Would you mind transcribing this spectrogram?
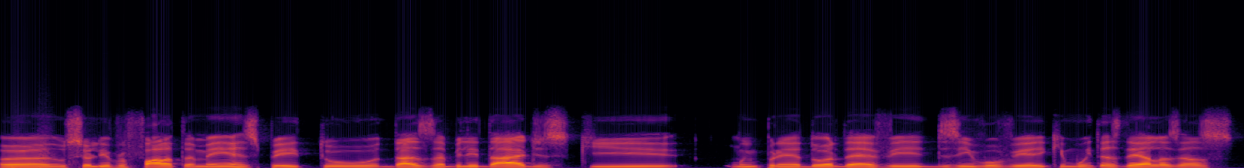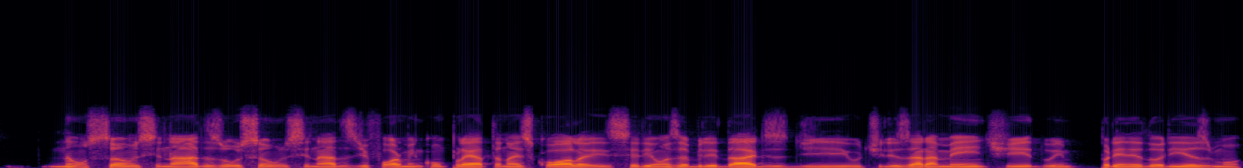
Uh, o seu livro fala também a respeito das habilidades que um empreendedor deve desenvolver e que muitas delas elas não são ensinadas ou são ensinadas de forma incompleta na escola e seriam as habilidades de utilizar a mente, do empreendedorismo,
